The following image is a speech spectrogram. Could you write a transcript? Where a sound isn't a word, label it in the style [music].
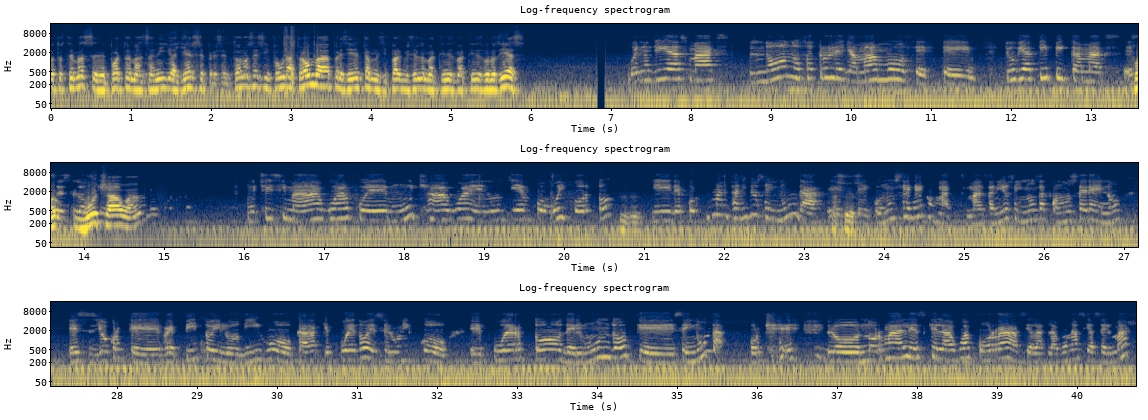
Otros temas, en el puerto de Manzanillo ayer se presentó, no sé si fue una tromba, presidenta municipal Griselda Martínez Martínez, buenos días. Buenos días, Max. Pues no, nosotros le llamamos este lluvia típica, Max. fue mucha agua. Muchísima agua, fue mucha agua en un tiempo muy corto y de por qué Manzanillo se inunda este, con un sereno, Max. Manzanillo se inunda con un sereno es yo creo que repito y lo digo cada que puedo es el único eh, puerto del mundo que se inunda porque [laughs] lo normal es que el agua corra hacia las lagunas y hacia el mar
